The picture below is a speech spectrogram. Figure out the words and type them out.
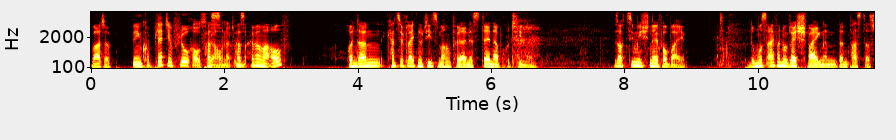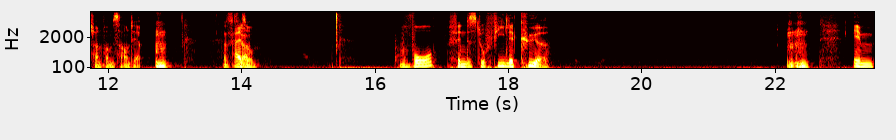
Warte, den komplett den Flow pass, rausgehauen hat. pass einfach mal auf und dann kannst du dir vielleicht Notizen machen für deine Stand-Up-Routine. Ist auch ziemlich schnell vorbei. Du musst einfach nur gleich schweigen, dann, dann passt das schon vom Sound her. Also, wo findest du viele Kühe? Im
